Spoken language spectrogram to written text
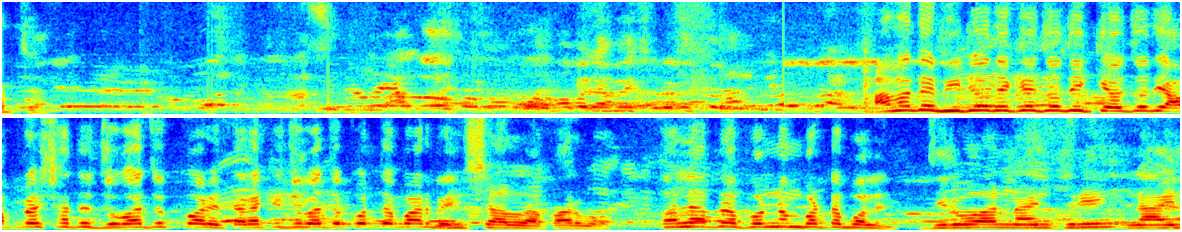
আচ্ছা। আমাদের ভিডিও দেখে যদি কেউ যদি আপনার সাথে যোগাযোগ করে তারা কি যোগাযোগ করতে পারবে? ইনশাল্লাহ পারব। তাহলে আপনার ফোন নাম্বারটা বলেন। Zero one nine three nine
